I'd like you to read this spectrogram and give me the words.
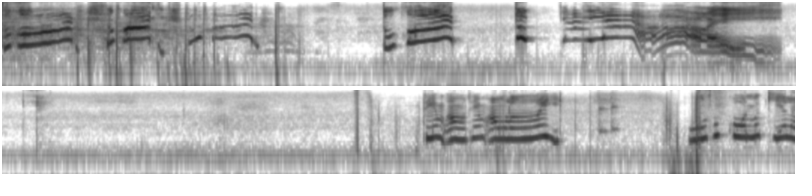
ทุกคน ทุกคน ทุกคน ทุกคนตกใจอะโอ้ย ทีมเอาทีมเอาเลยโอ้ทุกคนเมื่อกี้อะไร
